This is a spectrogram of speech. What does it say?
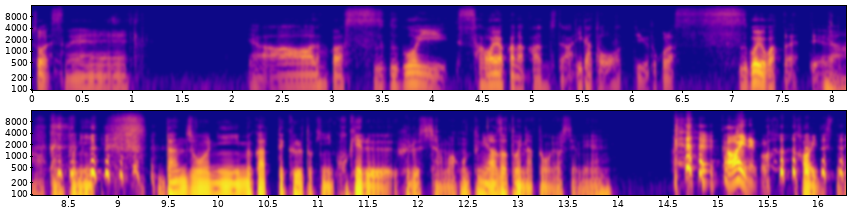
そうですね。いやーだからすごい爽やかな感じでありがとうっていうところはすごい良かったねっていやー本当に、壇上に向かってくるときにこけるフルスちゃんは本当にあざといなと思いましたよね。かわいいねここ。可愛いですね。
